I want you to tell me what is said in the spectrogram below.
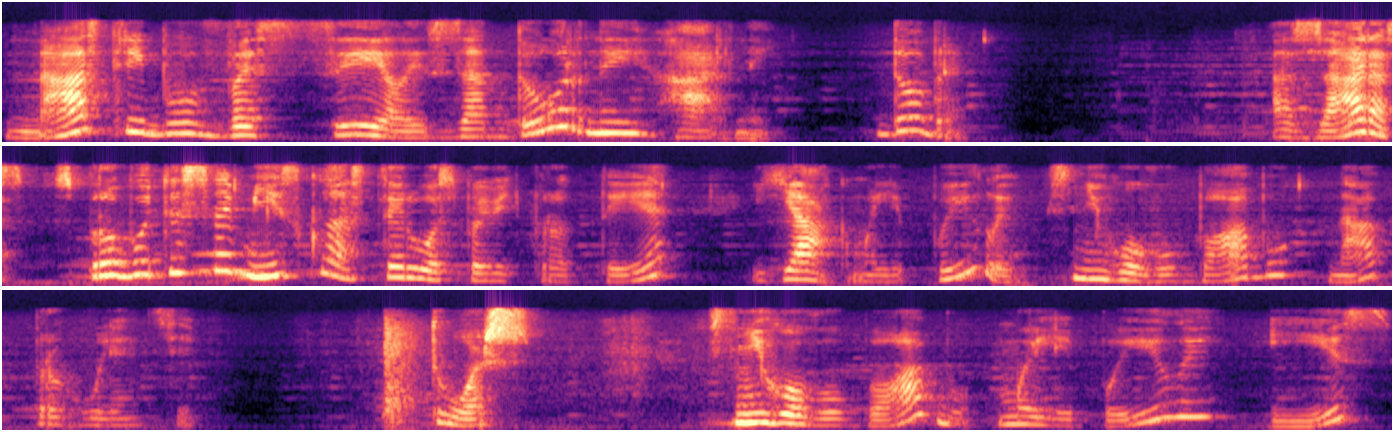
Настрій був веселий, задорний, гарний. Добре. А зараз спробуйте самі скласти розповідь про те, як ми ліпили снігову бабу на прогулянці. Тож, снігову бабу ми ліпили із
